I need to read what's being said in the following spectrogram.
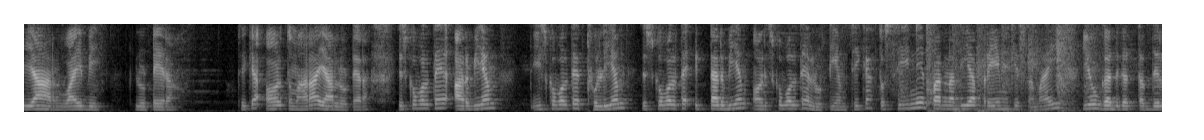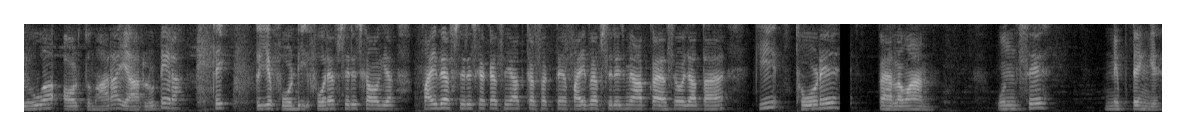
यार, वाई बी, लुटेरा। ठीक है? और तुम्हारा यार, लुटेरा। इसको बोलते हैं अरबियम, इसको बोलते हैं थुलियम, इसको बोलते हैं इटरबियम और इसको बोलते हैं लुटियम। ठीक है? तो सीने पर नदिया प्रेम की समाई, यूँ गदगद तब्दील हुआ और तुम्हारा यार, लुटेरा। ठीक? तो ये four D four F series का हो गया। फाइव एफ़ सीरीज़ का कैसे याद कर सकते हैं? फाइव एफ़ सीरीज़ में आपका ऐसे हो जाता है कि थोड़े पहलवान, उनसे निपटेंगे।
